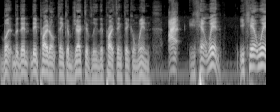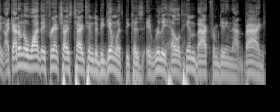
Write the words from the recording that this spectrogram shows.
but but they they probably don't think objectively. They probably think they can win. I you can't win. You can't win. Like I don't know why they franchise tagged him to begin with because it really held him back from getting that bag.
